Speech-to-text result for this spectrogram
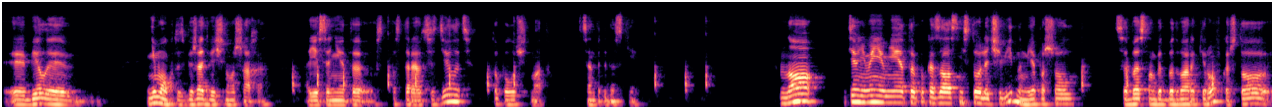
э, белые не могут избежать вечного шаха. А если они это постараются сделать, то получат мат в центре доски. Но, тем не менее, мне это показалось не столь очевидным. Я пошел ЦБ, слон, б2, рокировка, что,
